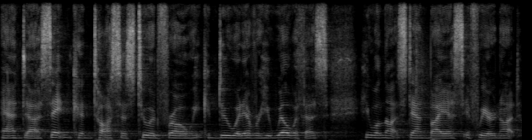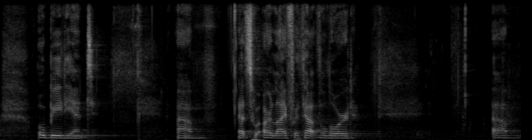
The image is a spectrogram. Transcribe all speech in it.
And uh, Satan can toss us to and fro. He can do whatever he will with us. He will not stand by us if we are not obedient. Um, that's our life without the Lord. Um,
